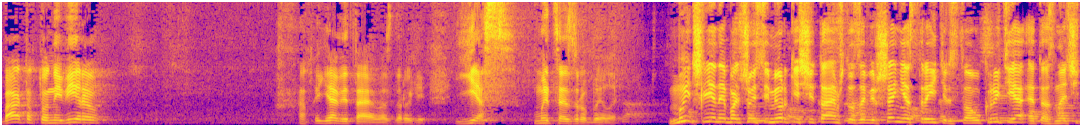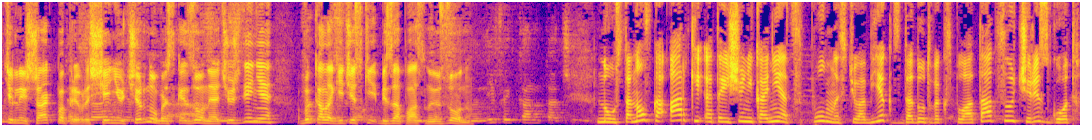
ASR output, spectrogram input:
багато хто не вірив. Але я вітаю вас, дорогі. Єс, ми це зробили. Мы, члены Большой Семерки, считаем, что завершение строительства укрытия – это значительный шаг по превращению Чернобыльской зоны отчуждения в экологически безопасную зону. Но установка арки – это еще не конец. Полностью объект сдадут в эксплуатацию через год,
